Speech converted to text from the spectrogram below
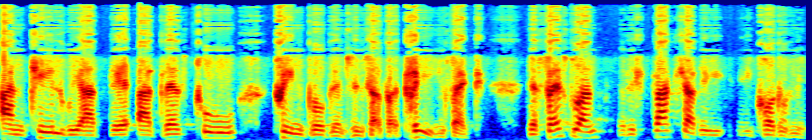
until we address two twin problems in South Africa, three in fact. The first one, restructure the economy.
